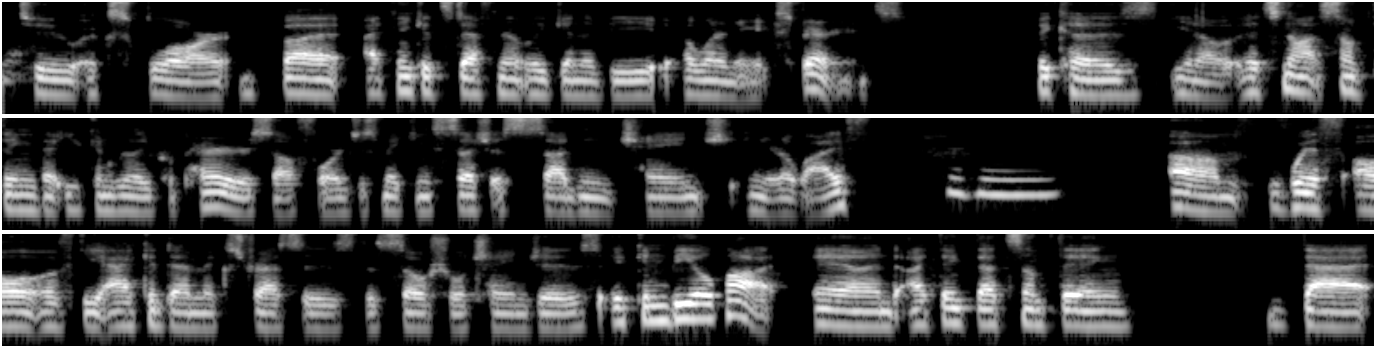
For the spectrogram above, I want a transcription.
yeah. to explore but i think it's definitely going to be a learning experience because you know it's not something that you can really prepare yourself for just making such a sudden change in your life mm-hmm. Um, with all of the academic stresses the social changes it can be a lot and i think that's something that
